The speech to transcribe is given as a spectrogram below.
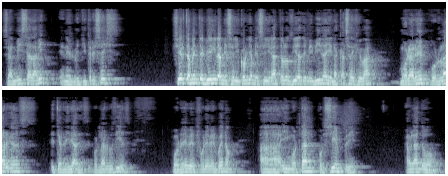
salmista David en el 23.6. Ciertamente el bien y la misericordia me seguirán todos los días de mi vida y en la casa de Jehová moraré por largas eternidades, por largos días. Forever, forever. Bueno, a inmortal por siempre, hablando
